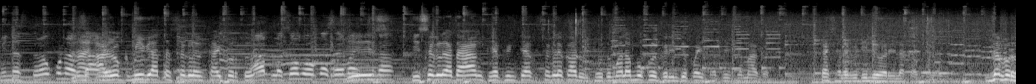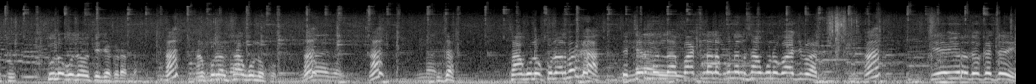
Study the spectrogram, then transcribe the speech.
मी नसतो कुणाला. आयोग मी बी आता सगळं काय करतो? आपला स्वभाव कसा आहे माहिती ना? हे हे सगळं आता अंगठ्या फिंगठ्या सगळं काढून ठेवतो. मला मोकळं करीन ते पैसा त्याच्या मागं. कशाला बी डिलिव्हरीला कशाला जबर तू. तू नको जाऊ त्याच्याकडे आता. हा? आणि कुणाला सांगू नको. हा? नाही जात. हा? जा. सांगू नको कुणाला बरं का? त्या चेअरमनला पाटलाला कुणाला सांगू नको अजिबात. हा? ते विरोधकच आहे.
